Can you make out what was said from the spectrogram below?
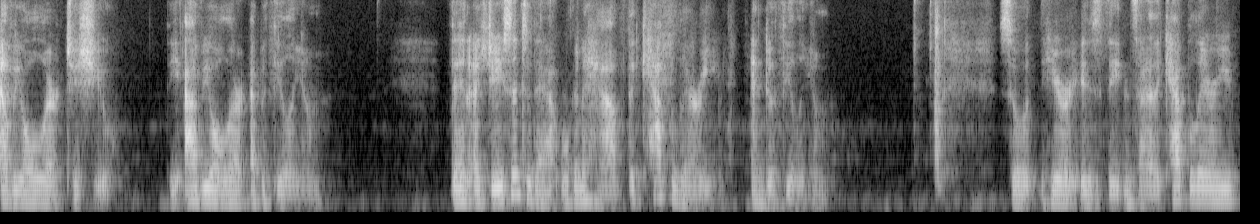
alveolar tissue, the alveolar epithelium. Then adjacent to that, we're gonna have the capillary endothelium. So here is the inside of the capillary.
